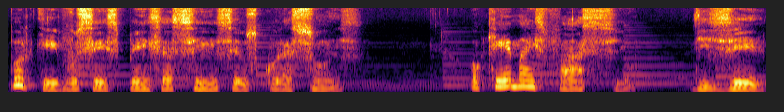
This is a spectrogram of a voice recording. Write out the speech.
Por que vocês pensam assim em seus corações? O que é mais fácil dizer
